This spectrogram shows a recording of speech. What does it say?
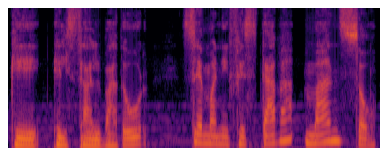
que el Salvador se manifestaba manso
